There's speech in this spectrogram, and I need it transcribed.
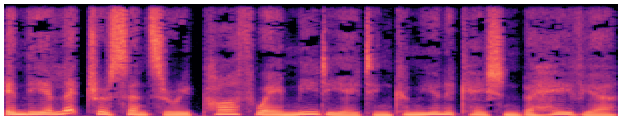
In the electrosensory pathway mediating communication behavior,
